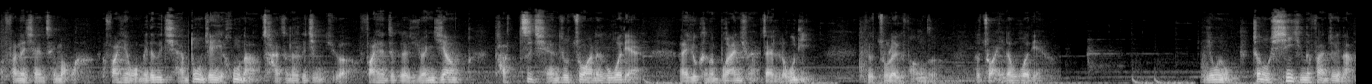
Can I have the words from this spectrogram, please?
犯罪嫌疑人陈某华发现我们这个钱冻结以后呢，产生了这个警觉，发现这个沅江他之前就作案的这个窝点，哎有可能不安全，在娄底就租了一个房子，转移到窝点。因为这种新型的犯罪呢，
